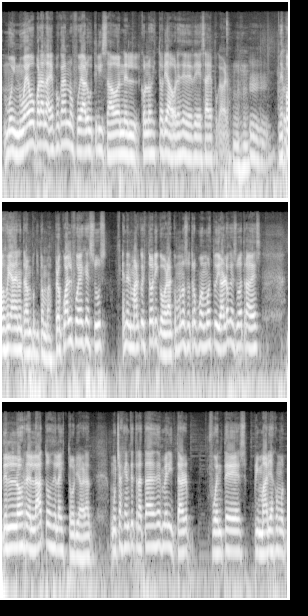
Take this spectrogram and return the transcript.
muy nuevo para la época, no fue algo utilizado en el, con los historiadores de, de esa época, ¿verdad? Ujú. Ujú. Después voy a adentrar un poquito más. Pero ¿cuál fue Jesús en el marco histórico, verdad? ¿Cómo nosotros podemos estudiarlo a Jesús a través de los relatos de la historia, verdad? Mucha gente trata de desmeritar fuentes primarias como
